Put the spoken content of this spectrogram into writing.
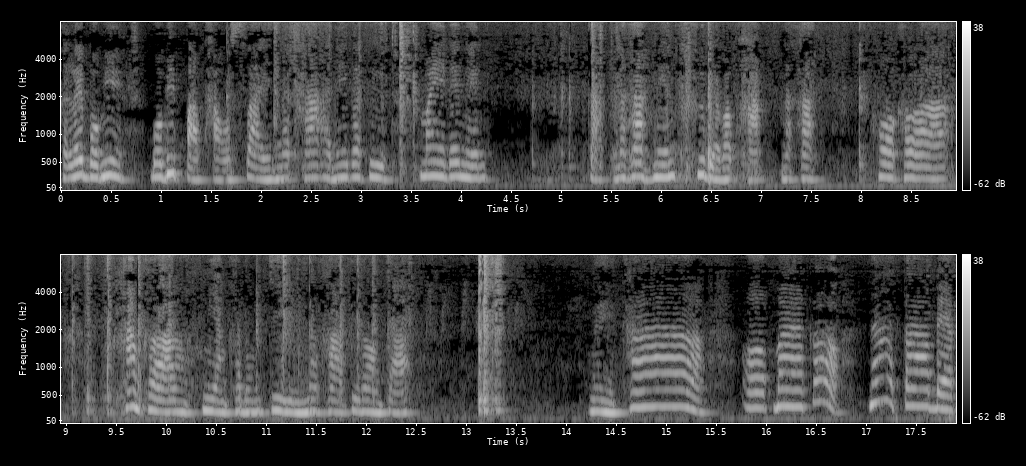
ก็เลยบ่มีบ่มีปลาเผาใส่นะคะ อันนี้ก็คือไม่ได้เน้น นะคะ เน้นคือแบบว่าผักนะคะพอเขาว่าห้ามคาเมียงขนมจีนนะคะพี่น้องจ๊ะนี่ค่ะ ออกมาก็หน้าตาแบบ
